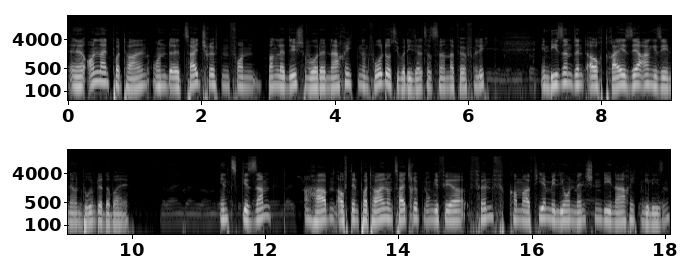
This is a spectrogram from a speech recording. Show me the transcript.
äh, Online-Portalen und äh, Zeitschriften von Bangladesch wurden Nachrichten und Fotos über die Jalsa Salana veröffentlicht. In diesem sind auch drei sehr angesehene und berühmte dabei. Insgesamt haben auf den Portalen und Zeitschriften ungefähr 5,4 Millionen Menschen die Nachrichten gelesen.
